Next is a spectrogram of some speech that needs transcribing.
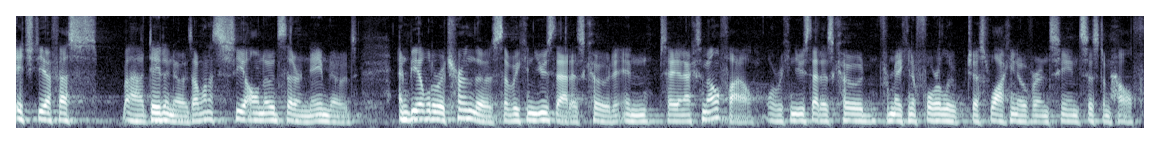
HDFS uh, data nodes. I want to see all nodes that are name nodes and be able to return those so we can use that as code in, say, an XML file, or we can use that as code for making a for loop, just walking over and seeing system health.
